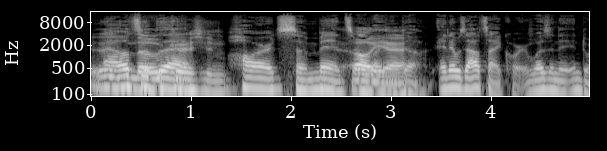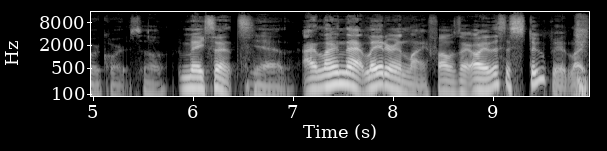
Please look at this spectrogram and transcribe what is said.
There's ounce no of that cushion. hard cement. Oh, yeah. and it was outside court. It wasn't an indoor court. So Makes sense. yeah, I learned that later in life. I was like, oh, yeah, this is stupid. Like,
